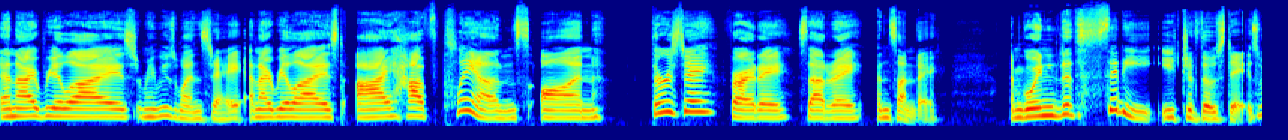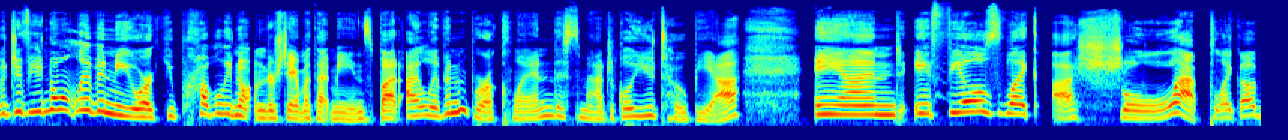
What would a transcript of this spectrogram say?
and I realized, or maybe it was Wednesday, and I realized I have plans on Thursday, Friday, Saturday, and Sunday. I'm going to the city each of those days, which, if you don't live in New York, you probably don't understand what that means. But I live in Brooklyn, this magical utopia, and it feels like a schlep, like a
